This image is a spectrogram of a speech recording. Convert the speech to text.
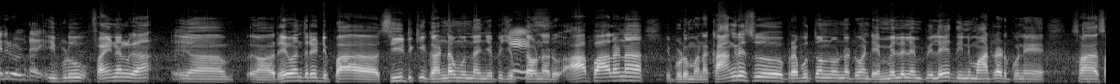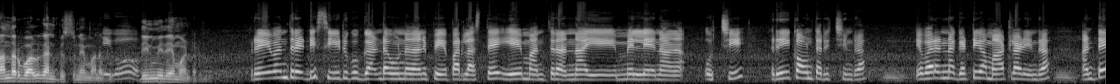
ఎదురు ఉంటుంది. ఇప్పుడు ఫైనల్గా రేవంత్ రెడ్డి పా సీటుకి గండం ఉందని చెప్పి చెప్తా ఉన్నారు. ఆ పాలన ఇప్పుడు మన కాంగ్రెస్ ప్రభుత్వంలో ఉన్నటువంటి ఎమ్మెల్యేలు ఎంపీలే దీన్ని మాట్లాడుకునే సందర్భాలు కనిపిస్తున్నాయి మనకు. దీని మీద ఏమంటారు రేవంత్ రెడ్డి సీటుకు గండ ఉన్నదని పేపర్లు వస్తే ఏ మంత్రి అన్నా ఏ ఎమ్మెల్యేనా వచ్చి రీకౌంటర్ ఇచ్చిండ్రా? ఎవరన్నా గట్టిగా మాట్లాడిండ్రా? అంటే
